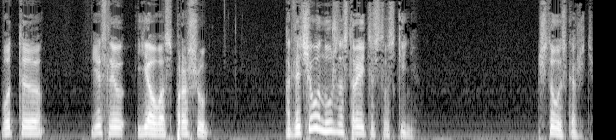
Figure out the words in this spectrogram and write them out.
Вот э, если я у вас спрошу, а для чего нужно строительство скини? Что вы скажете?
